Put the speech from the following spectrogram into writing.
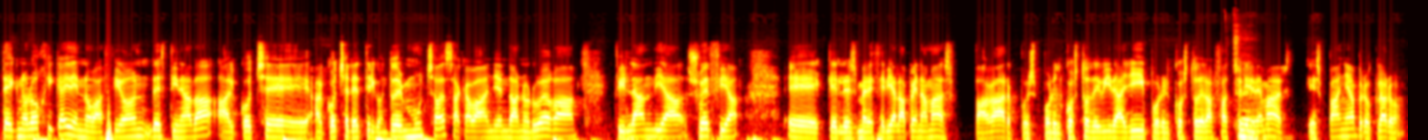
tecnológica y de innovación destinada al coche, al coche eléctrico. Entonces muchas acaban yendo a Noruega, Finlandia, Suecia, eh, que les merecería la pena más pagar pues por el costo de vida allí, por el costo de la factoría y demás, que España, pero claro,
